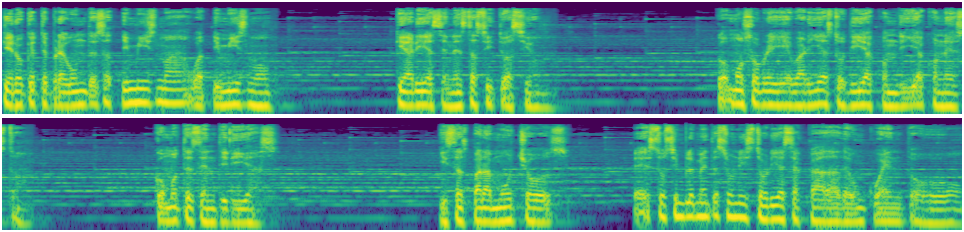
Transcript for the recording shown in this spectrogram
Quiero que te preguntes a ti misma o a ti mismo, ¿qué harías en esta situación? ¿Cómo sobrellevarías tu día con día con esto? ¿Cómo te sentirías? Quizás para muchos, esto simplemente es una historia sacada de un cuento o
